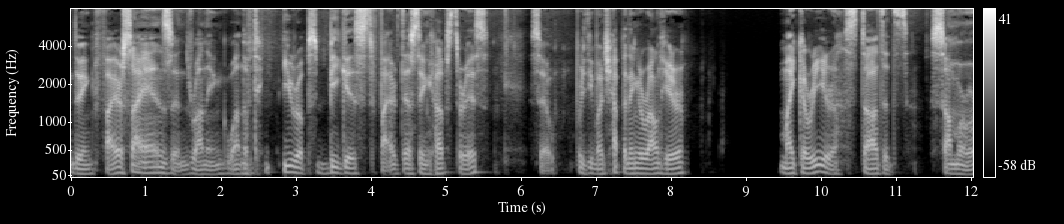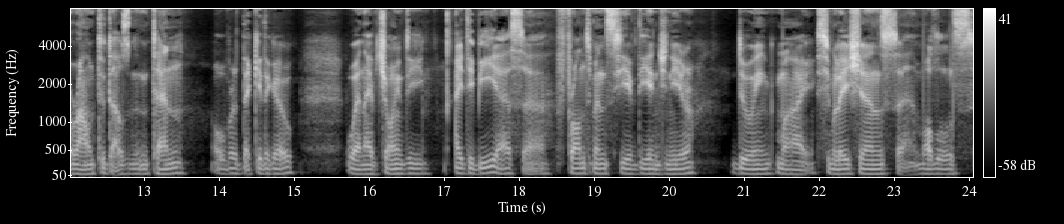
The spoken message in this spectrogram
doing fire science and running one of the Europe's biggest fire testing hubs there is. So pretty much happening around here. My career started somewhere around 2010, over a decade ago, when I've joined the ITB as a frontman CFD engineer doing my simulations, uh, models,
